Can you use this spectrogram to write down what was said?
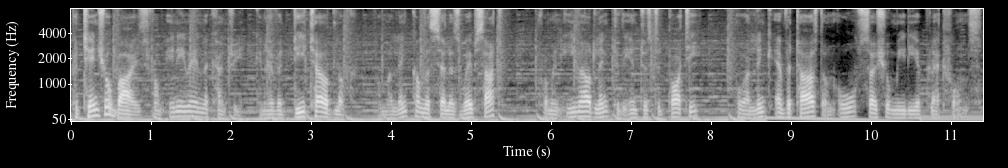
Potential buyers from anywhere in the country can have a detailed look from a link on the seller's website, from an emailed link to the interested party, or a link advertised on all social media platforms.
